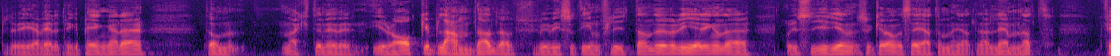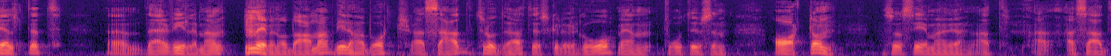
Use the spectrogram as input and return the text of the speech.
levererar väldigt mycket pengar där. De, makten över Irak är blandad, har förvisso ett inflytande över regeringen där. Och i Syrien så kan man väl säga att de egentligen har lämnat fältet. Ehm, där ville man, även Obama, ville ha bort Assad, trodde att det skulle gå, men 2018 så ser man ju att Assad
